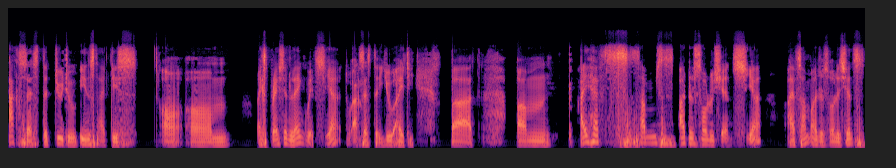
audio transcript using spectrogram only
access the to-do inside this uh, um, expression language, yeah, to access the UID. But um, I have some other solutions, yeah. I have some other solutions.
